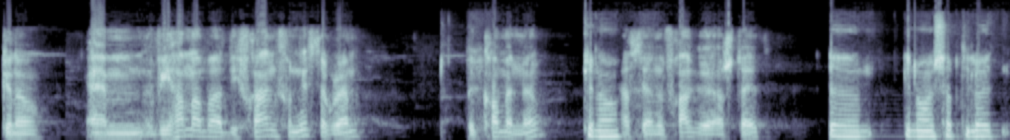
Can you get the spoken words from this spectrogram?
Genau. Ähm, wir haben aber die Fragen von Instagram bekommen, ne? Genau. Hast du ja eine Frage erstellt. Ähm, genau, ich habe die Leuten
